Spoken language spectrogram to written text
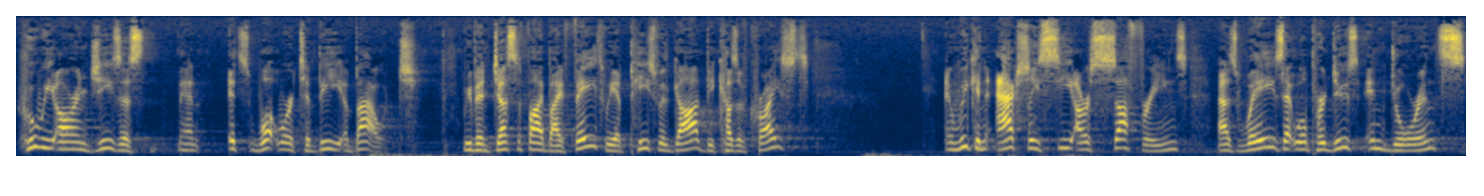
who we are in Jesus, man, it's what we're to be about. We've been justified by faith. We have peace with God because of Christ. And we can actually see our sufferings as ways that will produce endurance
